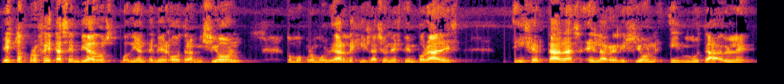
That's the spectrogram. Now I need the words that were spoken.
Estos profetas enviados podían tener otra misión, como promulgar legislaciones temporales injertadas en la religión inmutable.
